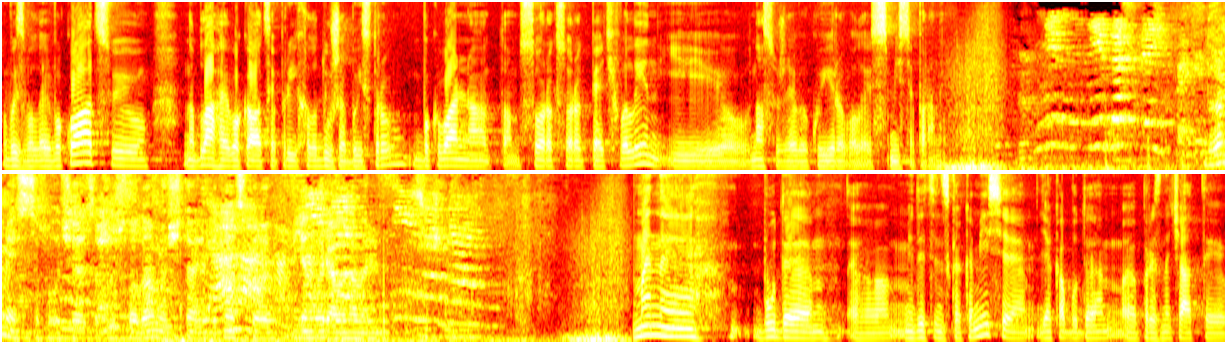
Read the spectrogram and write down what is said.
визвали евакуацію. На благо евакуація приїхала дуже швидко, буквально там 40-45 хвилин, і нас вже евакуювали з місця поранення. Два месяца, получается, прошло, да? Мы считали, 15 января вы говорили. У мене буде е, медицинська комісія, яка буде е, призначати,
